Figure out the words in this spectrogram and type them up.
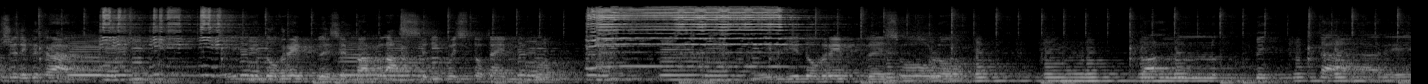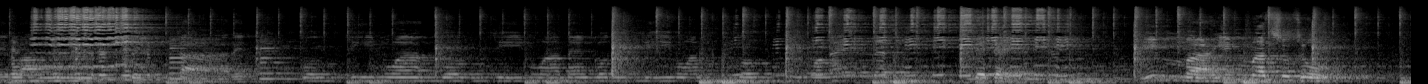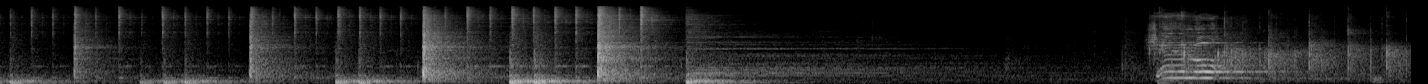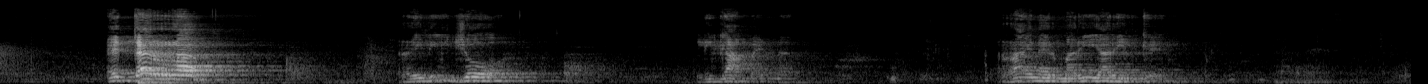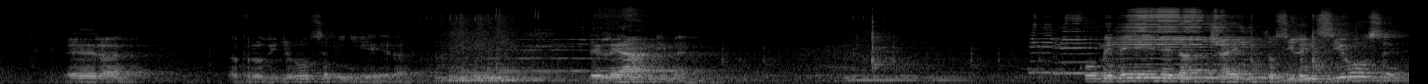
Dei petrarchi. Egli dovrebbe, se parlasse di questo tempo, egli dovrebbe solo balbettare, balbettare, continua, continuamente, continua, continuamente, de te, imma, imma su cielo e terra, religio ligamen. Rainer Maria Rilke. Era la prodigiosa miniera delle anime, come vene d'argento silenziose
